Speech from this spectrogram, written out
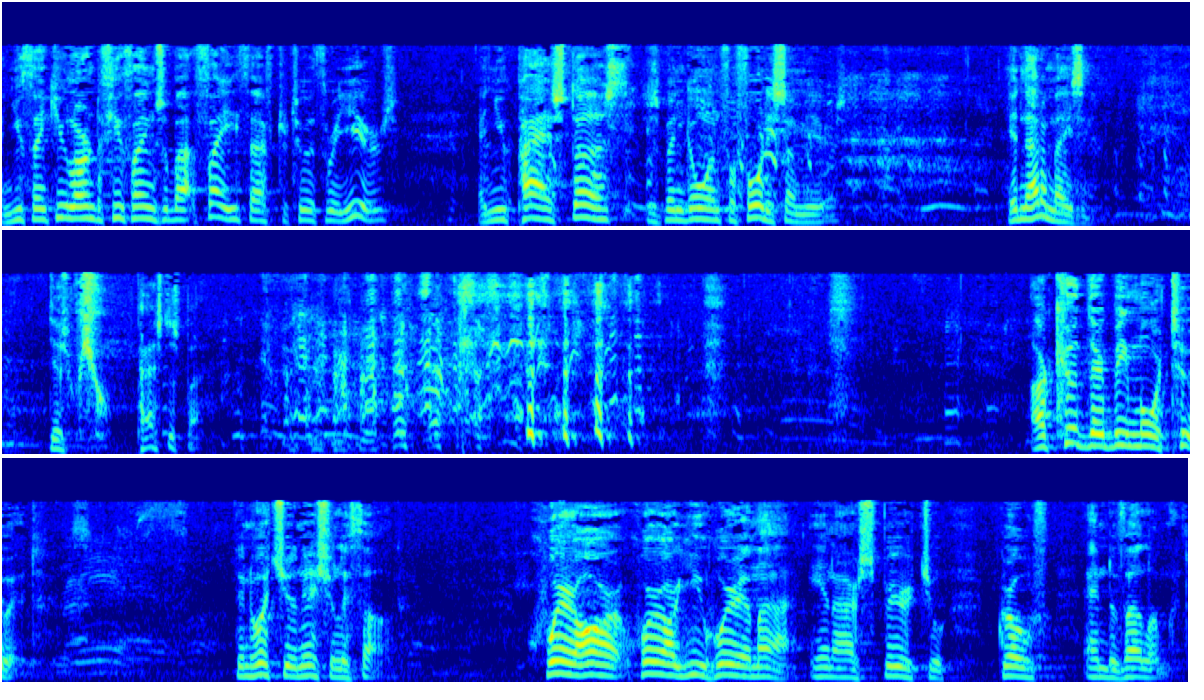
And you think you learned a few things about faith after two or three years, and you passed us who's been going for 40 some years. Isn't that amazing? Just whew, passed us by. or could there be more to it than what you initially thought? Where are, where are you? Where am I in our spiritual growth and development?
